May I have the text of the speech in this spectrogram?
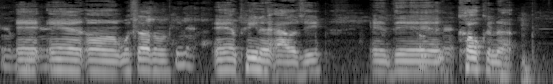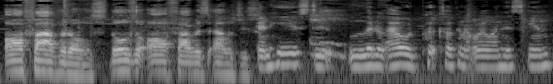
And, and, and um, what's the other one? peanut. And peanut allergy, and then coconut. All five of those. Those are all five of his allergies. And he used to literally, I would put coconut oil on his skin,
